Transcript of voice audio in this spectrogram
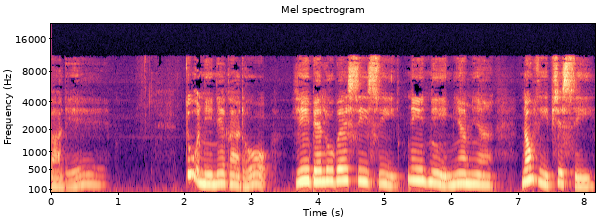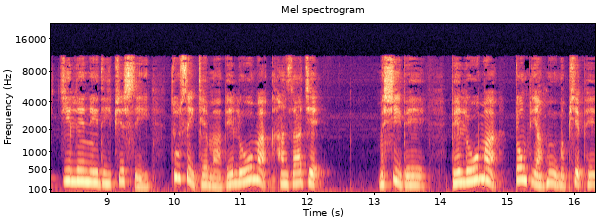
ပါတယ်သူ့အနေနဲ့ကတော့ရေဘယ်လိုပဲစီးစီးနှေးနှေးမြန်မြန်နောက်စီဖြစ်စီကြည်လင်းနေသည်ဖြစ်စီသူ့စိတ်ထဲမှာဘယ်လိုမှခံစားချက် မရှိဘဲဘယ်လိုမှ တုံ့ပြန်မှုမဖြစ်ဘဲ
